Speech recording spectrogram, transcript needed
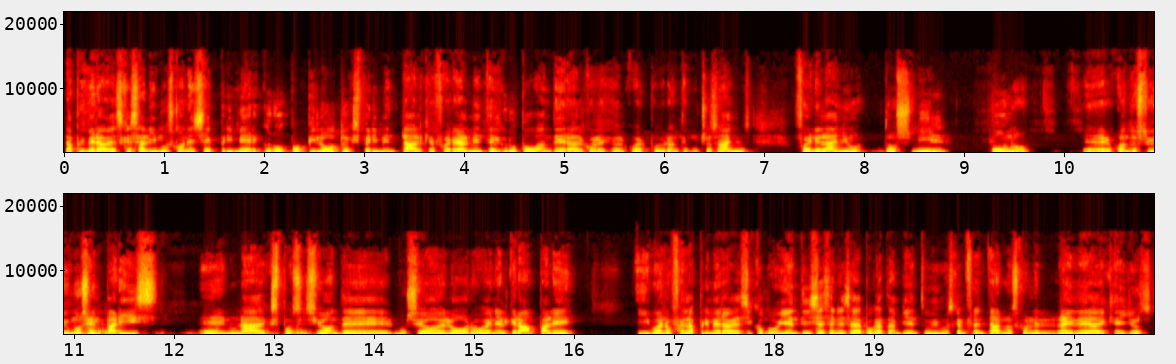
La primera vez que salimos con ese primer grupo piloto experimental, que fue realmente el grupo bandera del Colegio del Cuerpo durante muchos años, fue en el año 2001, eh, cuando estuvimos en París en una exposición del Museo del Oro en el Gran Palais y bueno, fue la primera vez y como bien dices, en esa época también tuvimos que enfrentarnos con la idea de que ellos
